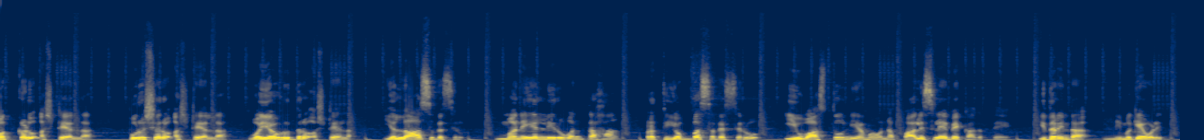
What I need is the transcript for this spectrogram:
ಮಕ್ಕಳು ಅಷ್ಟೇ ಅಲ್ಲ, ಪುರುಷರು ಅಷ್ಟೇ ಅಲ್ಲ, ವಯೋವೃದ್ಧರು ಅಷ್ಟೇ ಅಲ್ಲ ಎಲ್ಲ ಸದಸ್ಯರು, ಮನೆಯಲ್ಲಿರುವಂತಹ ಪ್ರತಿಯೊಬ್ಬ ಸದಸ್ಯರು ಈ ವಾಸ್ತು ನಿಯಮವನ್ನು ಪಾಲಿಸಲೇಬೇಕಾಗತ್ತೆ. ಇದರಿಂದ ನಿಮಗೆ ಒಳಿತು.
